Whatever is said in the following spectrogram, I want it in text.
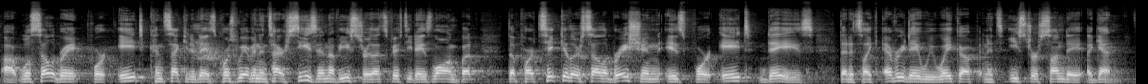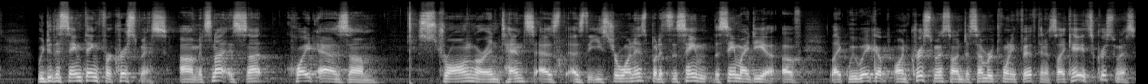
uh, we'll celebrate for eight consecutive days. Of course, we have an entire season of Easter that's 50 days long, but the particular celebration is for eight days. That it's like every day we wake up and it's Easter Sunday again. We do the same thing for Christmas. Um, it's not it's not quite as um, strong or intense as, as the Easter one is, but it's the same the same idea of like we wake up on Christmas on December 25th and it's like, hey, it's Christmas.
